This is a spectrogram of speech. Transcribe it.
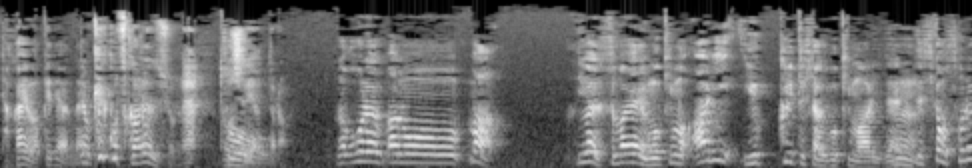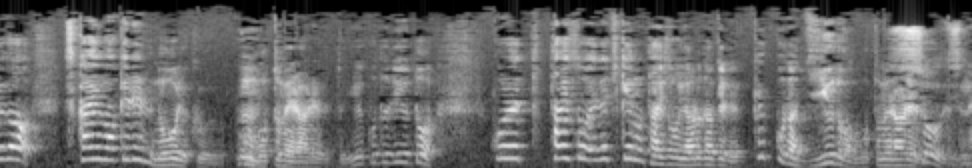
高いわけではない。でも結構疲れるでしょうね。投資でやったら。だからこれあのー、まあいわゆる素早い動きもありゆっくりとした動きもありでうん、でしかもそれが使い分けれる能力を求められるということでいうと、これ体操 NHK の体操をやるだけで結構な自由度が求められる。そうですね。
